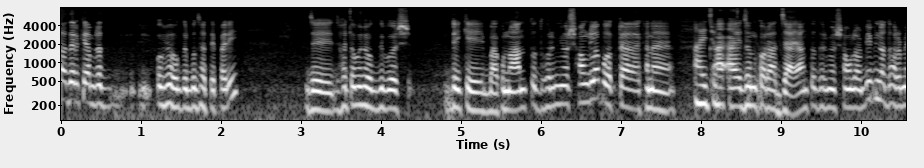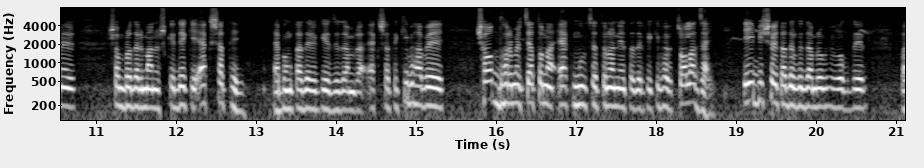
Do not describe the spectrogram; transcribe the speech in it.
তাদেরকে আমরা অভিভাবকদের বোঝাতে পারি যে হয়তো অভিভাবক দিবস ডেকে বা কোনো আন্তধর্মীয় সংলাপও একটা এখানে আয়োজন করা যায়। আন্তধর্মীয় সংলাপ বিভিন্ন ধর্মের সম্প্রদায়ের মানুষকে ডেকে একসাথে এবং তাদেরকে যদি আমরা একসাথে কীভাবে সব ধর্মের চেতনা এক মূল চেতনা নিয়ে তাদেরকে কীভাবে চলা যায় এই বিষয়ে তাদেরকে যদি আমরা অভিভাবকদের বা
